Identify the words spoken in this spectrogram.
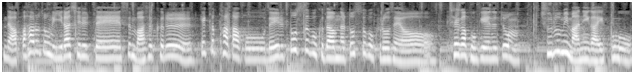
근데 아빠 하루 종일 일하실 때 쓴 마스크를 깨끗하다고 내일 또 쓰고 그 다음날 또 쓰고 그러세요. 제가 보기에는 좀 주름이 많이 가 있고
